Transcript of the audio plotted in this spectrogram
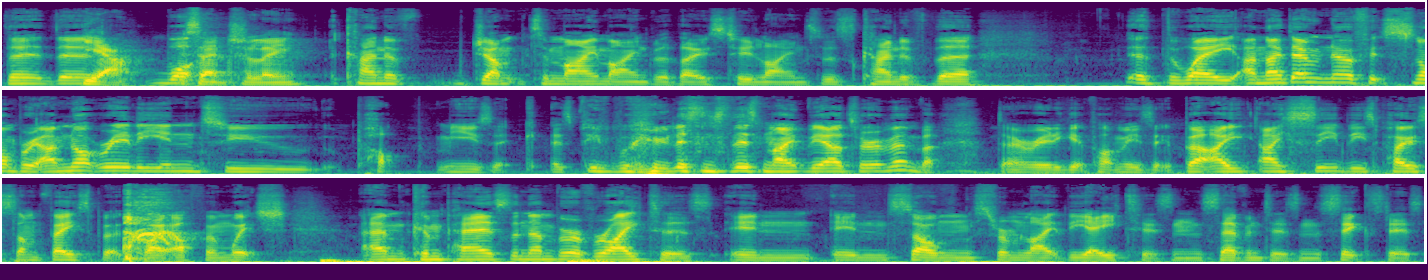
The the Yeah, what essentially. kind of jumped to my mind with those two lines was kind of the the way, and I don't know if it's snobbery. I'm not really into pop music, as people who listen to this might be able to remember. Don't really get pop music, but I, I see these posts on Facebook quite often, which um, compares the number of writers in in songs from like the 80s and the 70s and the 60s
